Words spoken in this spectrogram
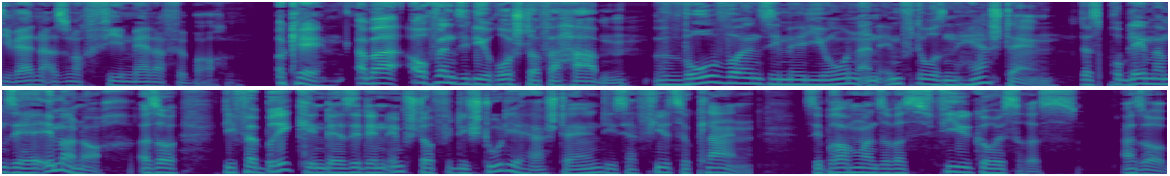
Die werden also noch viel mehr dafür brauchen. Okay, aber auch wenn Sie die Rohstoffe haben, wo wollen Sie Millionen an Impfdosen herstellen? Das Problem haben Sie ja immer noch. Also die Fabrik, in der Sie den Impfstoff für die Studie herstellen, die ist ja viel zu klein. Sie brauchen also was viel Größeres. Also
